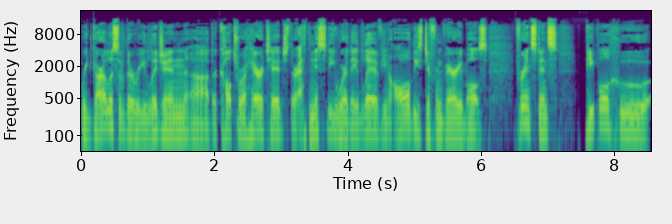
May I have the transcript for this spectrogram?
regardless of their religion, uh, their cultural heritage, their ethnicity, where they live, you know, all these different variables. For instance, people who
